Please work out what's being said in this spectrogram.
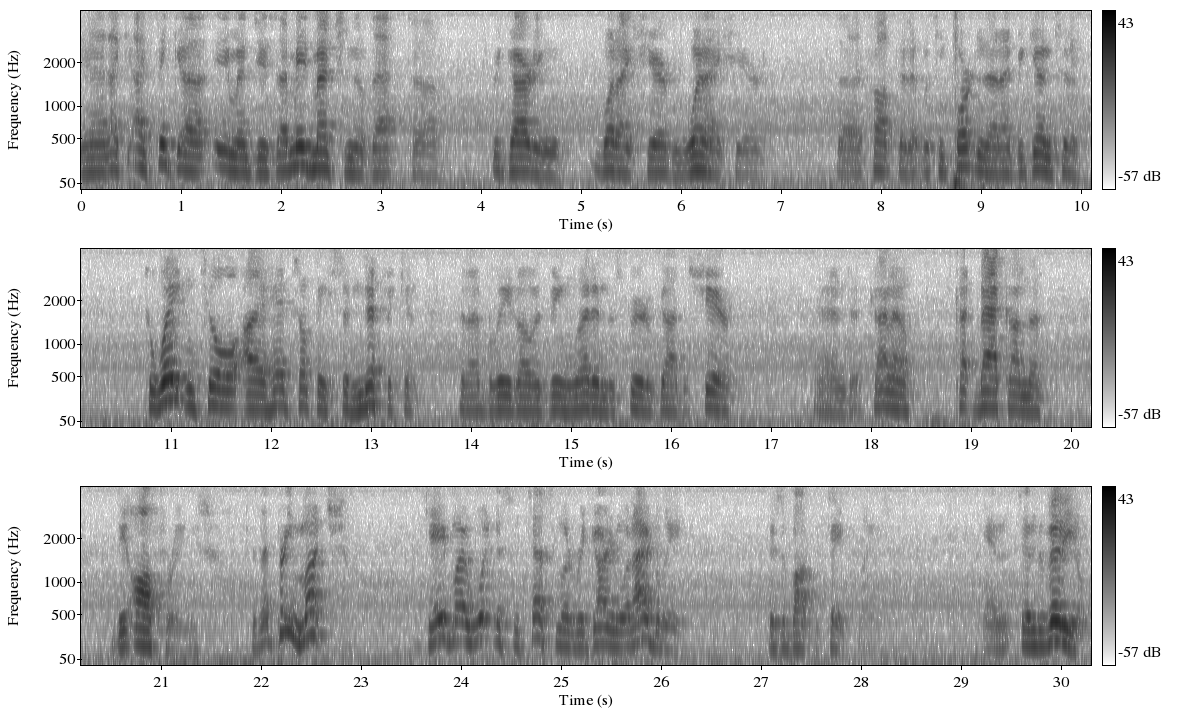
and I, I think, uh, Amen, Jesus. I made mention of that uh, regarding what I shared and when I shared. That I thought that it was important that I begin to to wait until I had something significant that I believe I was being led in the Spirit of God to share, and uh, kind of cut back on the the offerings, because I pretty much gave my witness and testimony regarding what I believe is about to take place, and it's in the videos.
